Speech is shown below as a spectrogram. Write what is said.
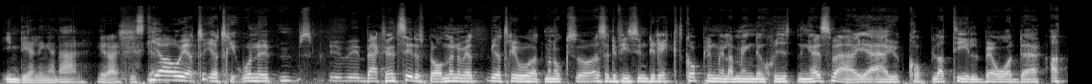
indelningar där, hierarkiska. Ja, och jag, jag tror nu, mm, verkligen ett sidospår, men jag, jag tror att man också, alltså det finns ju en direkt koppling mellan mängden skjutningar i Sverige är ju kopplat till både att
